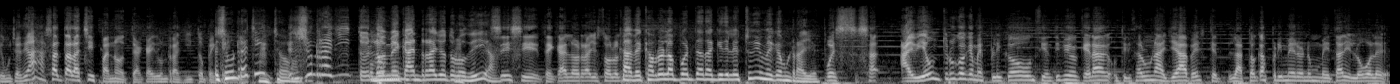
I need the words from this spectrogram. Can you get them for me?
Que muchos dicen, ah, salta la chispa. No, te ha caído un rayito pequeño. ¿Es un rayito? Es un rayito. es lo me caen rayos todos los días. Sí, sí, te caen los rayos todos los Cada días. vez que abro la puerta de aquí del estudio me cae un rayo. Pues había un truco que me explicó un científico que era utilizar unas llaves que las tocas primero en un metal y luego le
